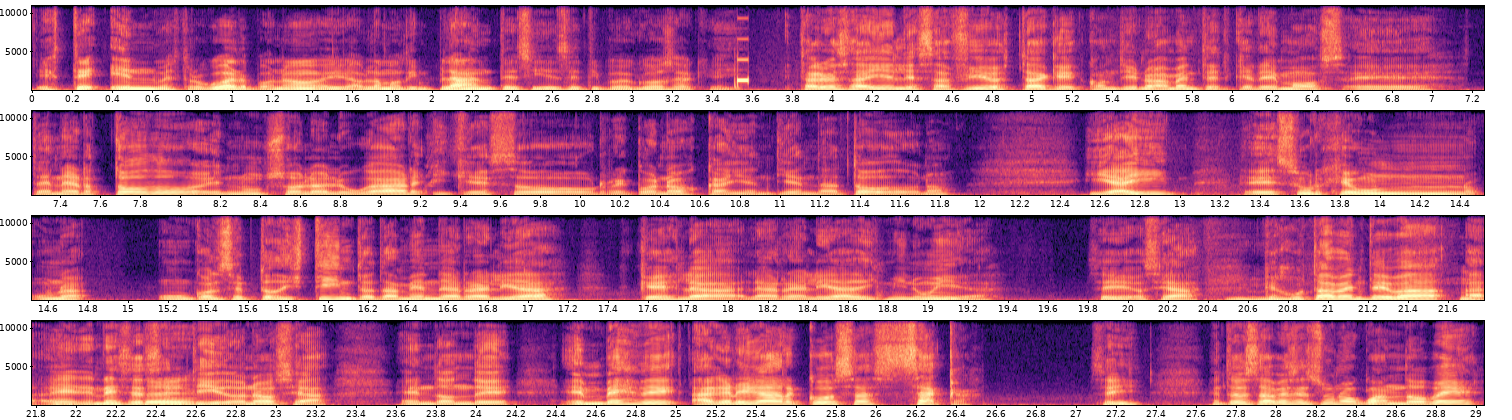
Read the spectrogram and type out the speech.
esté en nuestro cuerpo, ¿no? Y hablamos de implantes y de ese tipo de cosas que Tal vez ahí el desafío está que continuamente queremos eh, tener todo en un solo lugar y que eso reconozca y entienda todo, ¿no? Y ahí eh, surge un, una- un concepto distinto también de realidad, que es la, la realidad disminuida. ¿sí? O sea, que justamente va a- en ese Sí. sentido, ¿no? O sea, en donde en vez de agregar cosas, saca. ¿sí? Entonces a veces uno cuando ve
